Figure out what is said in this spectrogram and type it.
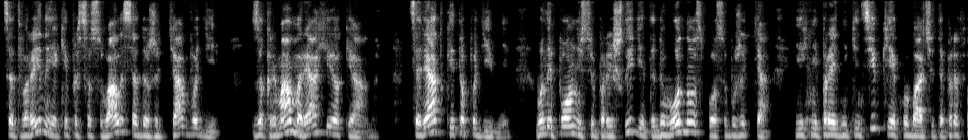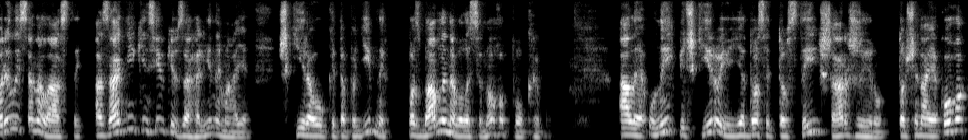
це тварини, які пристосувалися до життя в воді, зокрема в морях і океанах. Це ряд китоподібні. Вони повністю перейшли діти до водного способу життя. Їхні передні кінцівки, як ви бачите, перетворилися на ласти, а задньої кінцівки взагалі немає. Шкіра у китоподібних позбавлена волосяного покриву. але у них під шкірою є досить товстий шар жиру, товщина якого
